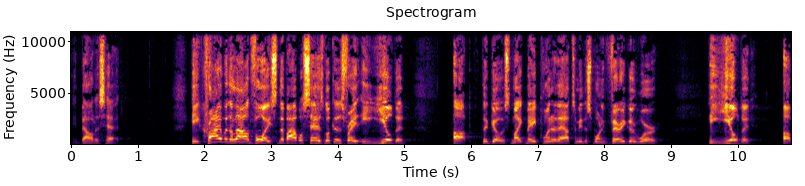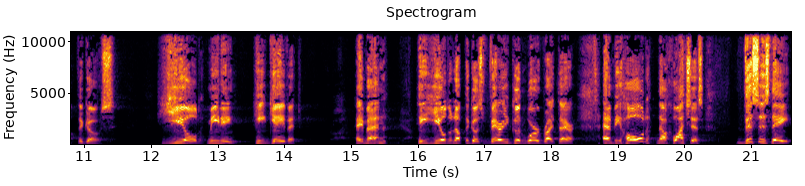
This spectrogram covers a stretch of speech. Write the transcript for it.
He bowed his head. He cried with a loud voice, and the Bible says, look at this phrase, he yielded up the ghost. Mike May pointed out to me this morning, very good word. He yielded up the ghost. Yield, meaning he gave it. Amen. He yielded up the ghost. Very good word right there. And behold, now watch this. This is the,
